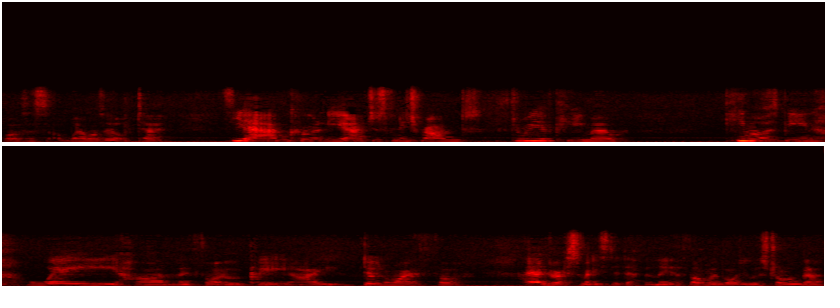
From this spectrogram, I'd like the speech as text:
where was I up to? So yeah, I'm currently I've just finished round three of chemo. Chemo has been way harder than I thought it would be. I don't know why I thought I underestimated it definitely. I thought my body was stronger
